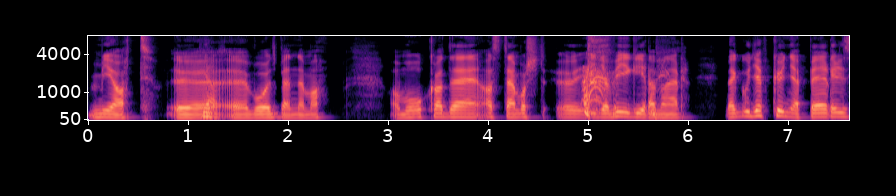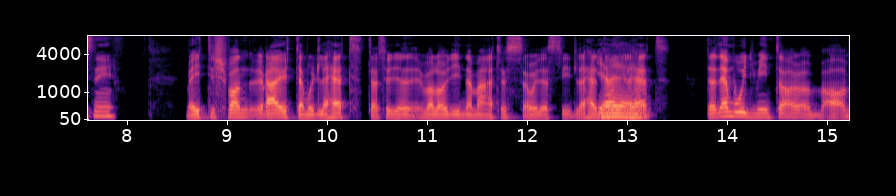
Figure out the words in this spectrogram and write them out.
miatt ö, ja. ö, volt bennem a, a móka, de aztán most ö, így a végére már, meg ugye könnyebb perizni, mert itt is van, rájöttem, hogy lehet, tehát hogy valahogy így nem állt össze, hogy ezt így lehet, ja, de ja, lehet. De nem úgy, mint a, a,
